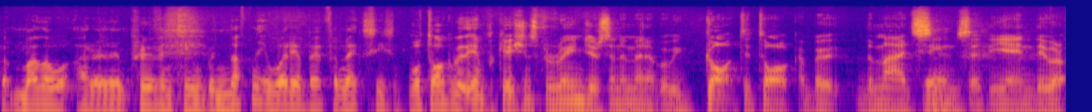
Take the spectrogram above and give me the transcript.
But Motherwell are an improving team with nothing to worry about for next season. We'll talk about the implications for Rangers in a minute, but we've got to talk about the mad scenes at the end. They were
